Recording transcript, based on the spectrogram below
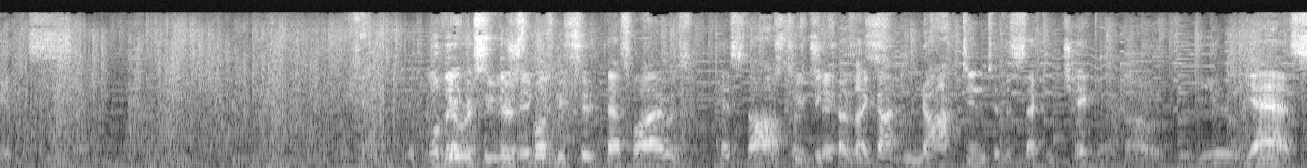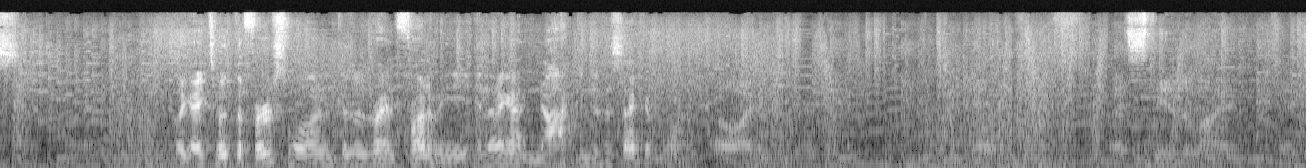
I get. Well, there was there's supposed to be two. That's why I was pissed off. Was because I got knocked into the second chicken. Oh, did you? Yes. Like I took the first one because it was right in front of me, and then I got knocked into the second one. Oh, I can imagine. Oh, that's the end of thing.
